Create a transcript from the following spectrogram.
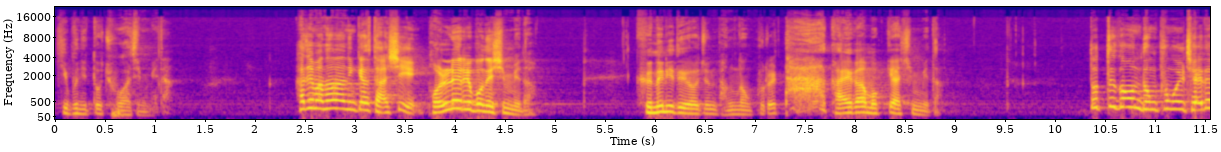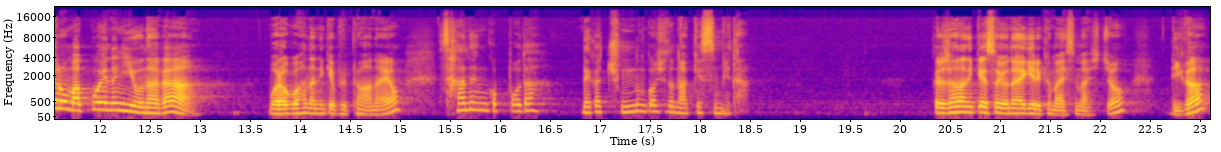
기분이 또 좋아집니다. 하지만 하나님께서 다시 벌레를 보내십니다. 그늘이 되어준 박농쿨을 다 갉아먹게 하십니다. 또 뜨거운 동풍을 제대로 맞고 있는 이 요나가 뭐라고 하나님께 불평하나요? 사는 것보다 내가 죽는 것이 더 낫겠습니다. 그래서 하나님께서 요나에게 이렇게 말씀하시죠. 네가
